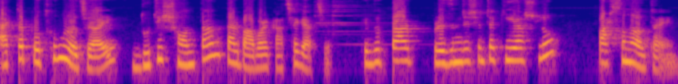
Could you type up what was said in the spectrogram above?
একটা প্রথম রোজায় দুটি সন্তান তার বাবার কাছে গেছে। কিন্তু তার প্রেজেন্টেশনটা কি আসলো? Personal time.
